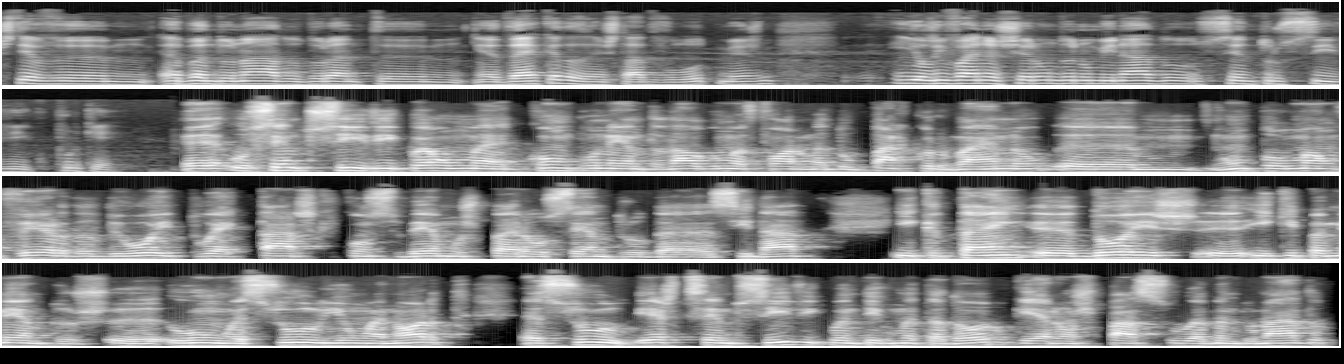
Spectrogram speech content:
Esteve hum, abandonado durante hum, décadas, em estado de voluto mesmo, e ali vai nascer um denominado centro cívico. Porquê? Eh, o centro cívico é uma componente, de alguma forma, do parque urbano, eh, um pulmão verde de 8 hectares que concebemos para o centro da cidade e que tem eh, dois equipamentos, um a sul e um a norte. A sul, este centro cívico, o antigo Matadouro, que era um espaço abandonado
